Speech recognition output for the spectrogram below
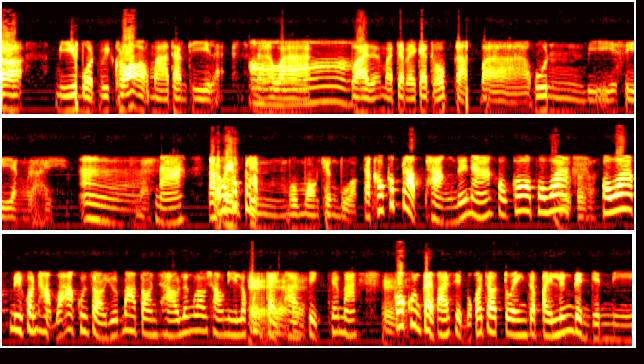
ก็มีบทวิเคราะห์ออกมาทันทีแหละอ๋อนะว่าว่ามันจะไปกระทบกับอ่าหุ้น BEC อย่างไร เออนะนะแล้วก็เขาเป็นก็ปเป็รับนมุมมองเชิงบวก แต่เขาก็ปรับผังด้วยนะเขาก็เพราะว่าเออเพราะว่ามีคนถามว่าอะคุณสรยุทธมาตอนเช้าเรื่องเล่าเช้านี้แล้วคุณเออไก่เออพาสิทธิ์ใช่ไหมเออก็คุณไก่พาสิทธิ์บอกว่าจะตัวเองจะไปเรื่องเด่นเย็นนี้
